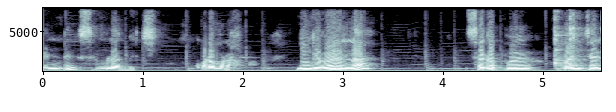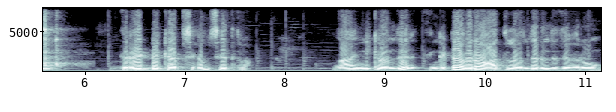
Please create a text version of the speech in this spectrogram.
ரெண்டு சிம்லா மிர்ச்சி குடமிளகா நீங்கள் வேணும்னா சகப்பு மஞ்சள் ரெட்டு கேப்சிகம் சேர்த்துக்கலாம். நான் இன்னைக்கு வந்து எங்கிட்ட வெறும் ஆற்றுல வந்து இருந்தது வெறும்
